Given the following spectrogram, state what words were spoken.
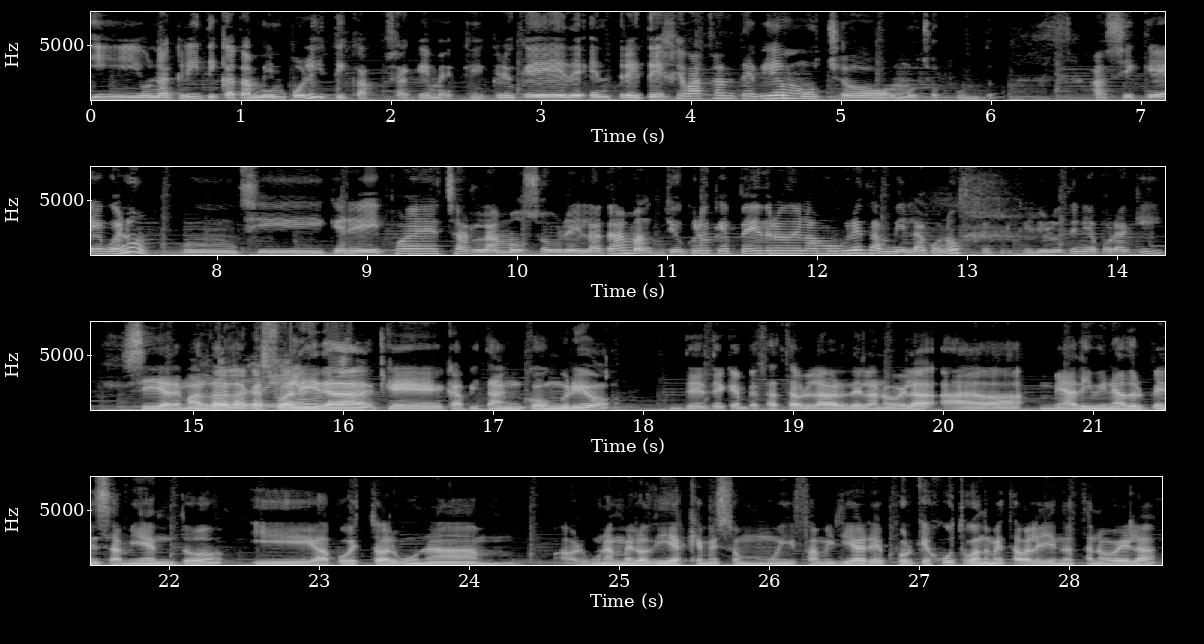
y una crítica también política. O sea que, me- que creo que entreteje bastante bien mucho- muchos puntos. Así que bueno, mm, si queréis pues charlamos sobre la trama. Yo creo que Pedro de la Mugre también la conoce, porque yo lo tenía por aquí. Sí, además da la día- casualidad que Capitán Congrio, desde que empezaste a hablar de la novela, me ha adivinado el pensamiento y ha puesto algunas, algunas melodías que me son muy familiares, porque justo cuando me estaba leyendo esta novela,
